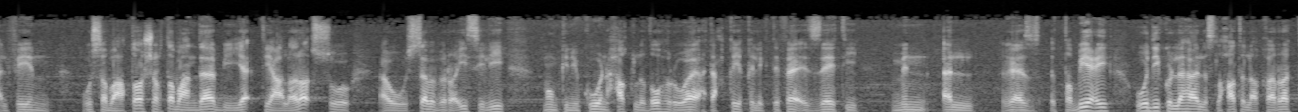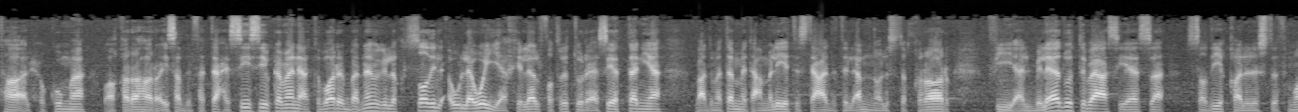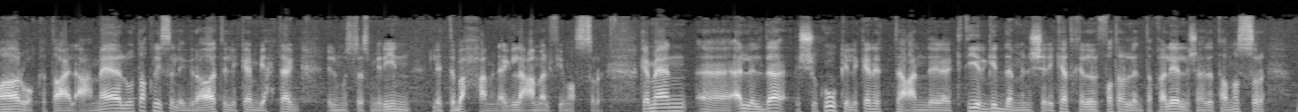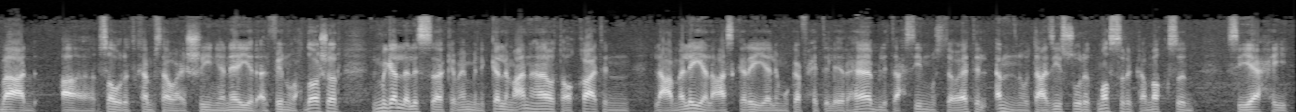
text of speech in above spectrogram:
2017 طبعا ده بيأتي على رأسه أو السبب الرئيسي ليه ممكن يكون حقل ظهر وتحقيق الاكتفاء الذاتي من الغاز الطبيعي. ودي كلها الإصلاحات اللي أقرتها الحكومة وأقرها الرئيس عبد الفتاح السيسي وكمان اعتبار البرنامج الاقتصادي الأولوية خلال فترته الرئاسية الثانية بعد ما تمت عملية استعادة الأمن والاستقرار في البلاد واتباع سياسة صديقة للاستثمار وقطاع الأعمال وتقليص الإجراءات اللي كان بيحتاج المستثمرين لاتباعها من أجل العمل في مصر. كمان آه، قلل ده الشكوك اللي كانت عند كتير جدا من الشركات خلال الفترة الانتقالية اللي شهدتها مصر بعد آه، ثورة 25 يناير 2011 المجلة لسه كمان بنتكلم عنها وتوقعت أن العملية العسكرية لمكافحة الإرهاب لتحسين مستويات الأمن وتعزيز صورة مصر كمقصد سياحي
